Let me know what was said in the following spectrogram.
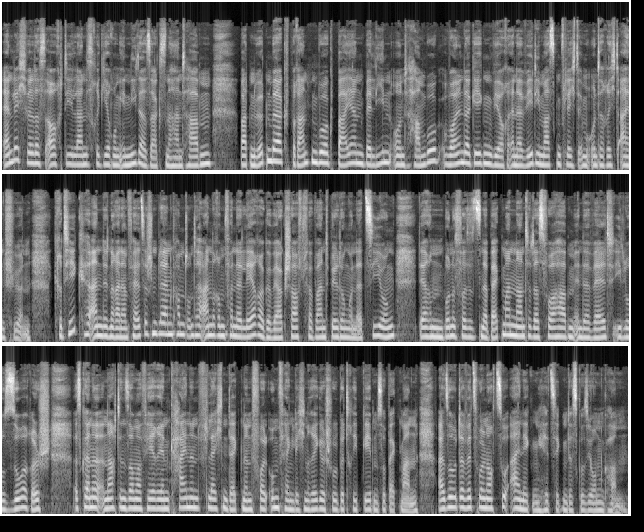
Ähnlich will das auch die Landesregierung in Niedersachsen handhaben. Baden-Württemberg, Brandenburg, Bayern, Berlin und Hamburg wollen dagegen wie auch NRW die Maskenpflicht im Unterricht Unterricht einführen. Kritik an den rheinland-pfälzischen Plänen kommt unter anderem von der Lehrergewerkschaft Verband Bildung und Erziehung. Deren Bundesvorsitzender Beckmann nannte das Vorhaben in der Welt illusorisch. Es könne nach den Sommerferien keinen flächendeckenden, vollumfänglichen Regelschulbetrieb geben, so Beckmann. Also da wird es wohl noch zu einigen hitzigen Diskussionen kommen.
